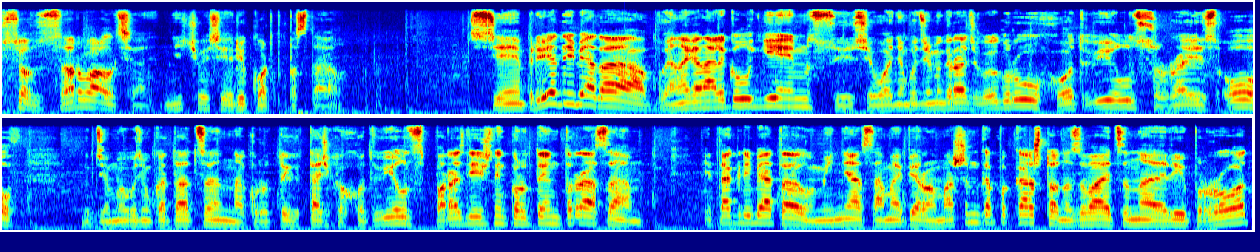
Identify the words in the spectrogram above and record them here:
все, взорвался. Ничего себе, рекорд поставил. Всем привет, ребята! Вы на канале Cool Games, и сегодня будем играть в игру Hot Wheels Race Off, где мы будем кататься на крутых тачках Hot Wheels по различным крутым трассам. Итак, ребята, у меня самая первая машинка пока что называется на Rip Road,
